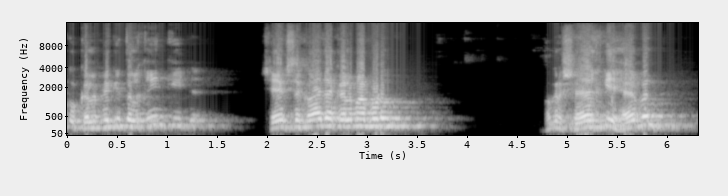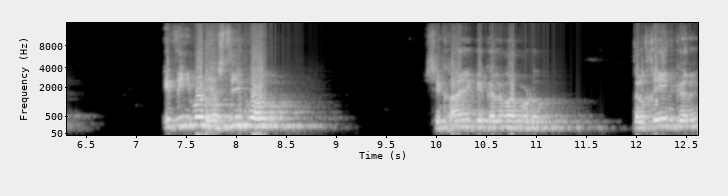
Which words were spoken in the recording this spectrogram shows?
کو کلمے کی تلقین کی جائے۔ شیخ سے کہا جائے کلمہ پڑھو۔ مگر شیخ کی حیبت، اتنی بڑی ہستی کو ہم سکھائیں کہ کلمہ پڑھو، تلقین کریں۔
